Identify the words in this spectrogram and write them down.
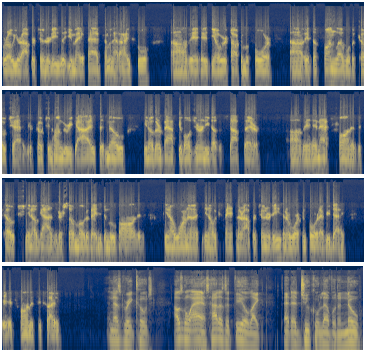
grow your opportunities that you may have had coming out of high school. Um, it, it, you know, we were talking before, uh, it's a fun level to coach at. You're coaching hungry guys that know you know, their basketball journey doesn't stop there. Um, and, and, that's fun as a coach, you know, guys that are so motivated to move on and, you know, want to, you know, expand their opportunities and are working for it every day. It, it's fun. It's exciting. And that's great, coach. I was going to ask, how does it feel like at that JUCO level to know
